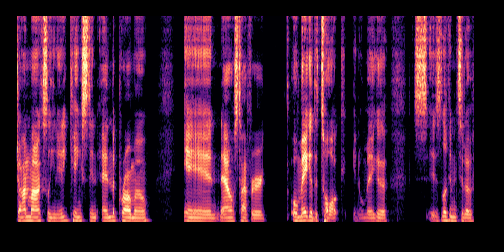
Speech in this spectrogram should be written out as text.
Jon moxley and eddie kingston and the promo and now it's time for Omega to talk. And Omega is looking into the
